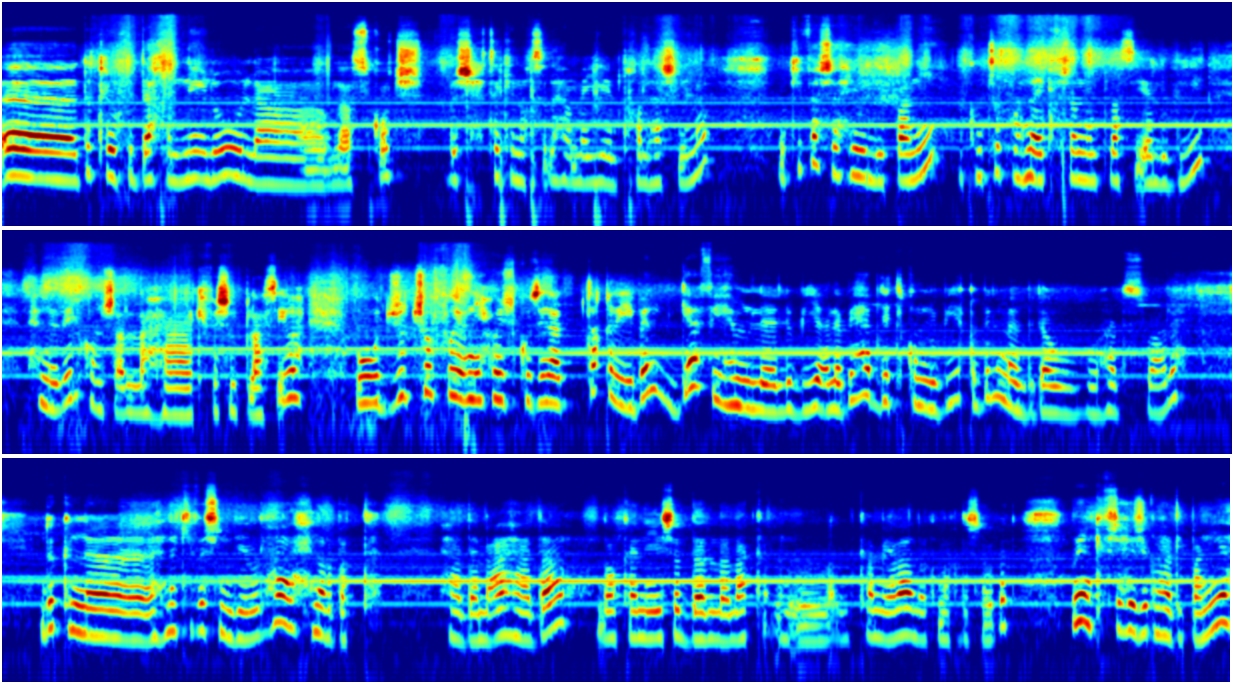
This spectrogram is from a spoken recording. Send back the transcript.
آه درت له في الداخل نيلو ولا ولا سكوتش باش حتى كي نغسلها ما يدخلهاش الماء وكيفاش راح يولي panier راكم تشوفوا هنا كيفاش راني مبلاصيه les biais راح نوريلكم إن شاء الله كيفاش نبلاصيوه وتجو تشوفوا يعني حوايج الكوزينه تقريبا كاع فيهم le biais على بها. بديت لكم le biais قبل ما نبداو هاد الصوالح دوك هنا كيفاش نديرو لها؟ راح نربط. هذا مع هذا. donc راني شاده الكاميرا donc ما نقدرش نربط. المهم كيفاش راح يجيكم هاد ال panier؟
